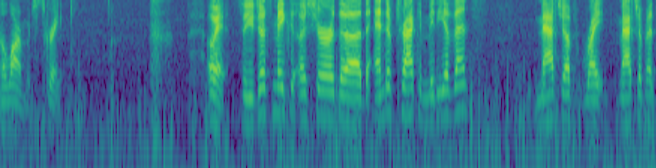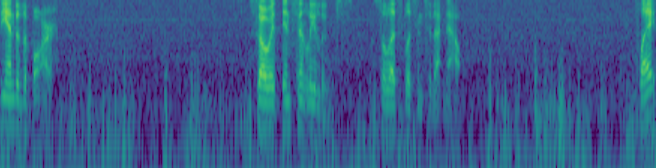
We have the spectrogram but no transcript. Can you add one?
alarm, which is great. okay, so you just make sure the the end of track and MIDI events match up right match up at the end of the bar. So it instantly loops. So let's listen to that now. Play.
